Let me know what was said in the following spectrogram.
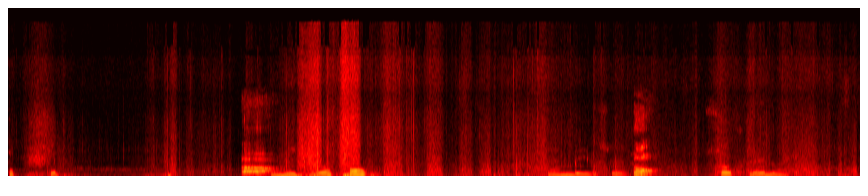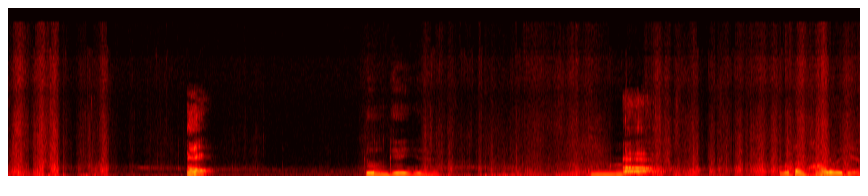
Gitti. Microsoft. Ben bilgisayar. Software var. Döngüye göre. Bu adam harbi dev.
